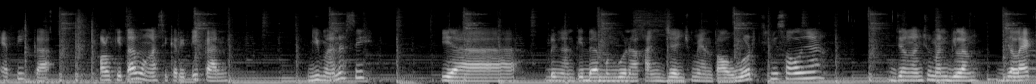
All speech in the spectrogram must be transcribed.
etika. Kalau kita mau ngasih kritikan, gimana sih? Ya, dengan tidak menggunakan judgmental words misalnya. Jangan cuma bilang jelek,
